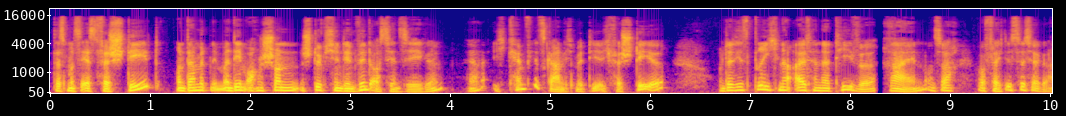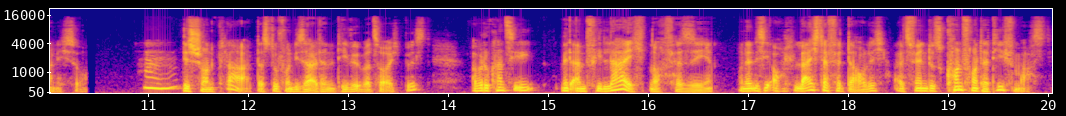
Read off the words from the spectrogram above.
dass man es erst versteht und damit nimmt man dem auch schon ein Stückchen den Wind aus den Segeln. Ja, ich kämpfe jetzt gar nicht mit dir, ich verstehe. Und dann jetzt bringe ich eine Alternative rein und sage, aber vielleicht ist das ja gar nicht so. Mhm. Ist schon klar, dass du von dieser Alternative überzeugt bist, aber du kannst sie mit einem vielleicht noch versehen. Und dann ist sie auch leichter verdaulich, als wenn du es konfrontativ machst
